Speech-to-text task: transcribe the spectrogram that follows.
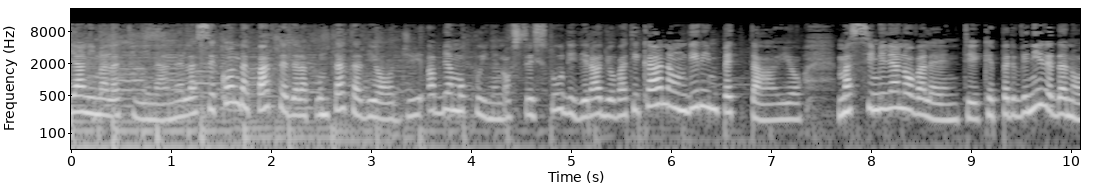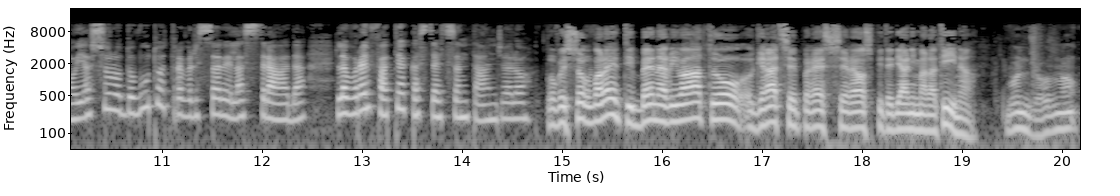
Di Anima Latina, nella seconda parte della puntata di oggi abbiamo qui nei nostri studi di Radio Vaticana un dirimpettaio, Massimiliano Valenti, che per venire da noi ha solo dovuto attraversare la strada. Lavora infatti a Castel Sant'Angelo. Professor Valenti, ben arrivato, grazie per essere ospite di Anima Latina. Buongiorno.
